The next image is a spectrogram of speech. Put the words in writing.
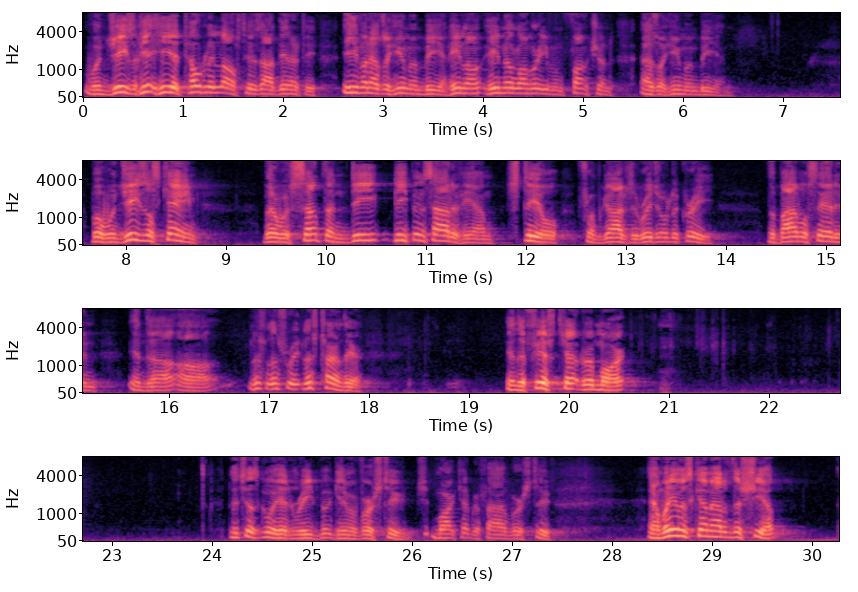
when Jesus he, he had totally lost his identity, even as a human being, he he no longer even functioned as a human being. But when Jesus came, there was something deep deep inside of him still from God's original decree. The Bible said in in the uh, let's let's let's turn there. In the fifth chapter of Mark, let's just go ahead and read beginning with verse two. Mark chapter five, verse two. And when he was come out of the ship,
